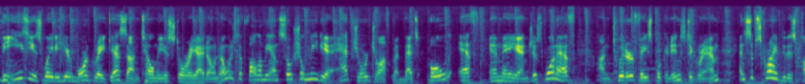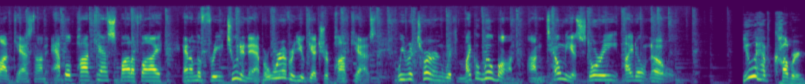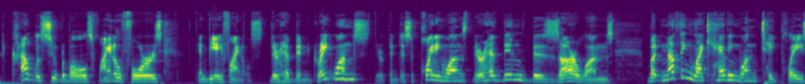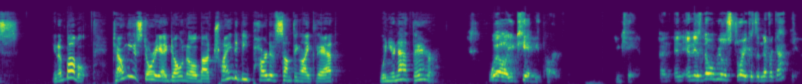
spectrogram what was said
The easiest way to hear more great guests on Tell Me a Story I Don't Know is to follow me on social media at George Hoffman. That's O F M A N, just one F, on Twitter, Facebook, and Instagram. And subscribe to this podcast on Apple Podcasts, Spotify, and on the free TuneIn app or wherever you get your podcast. We return with Michael Wilbon on Tell Me a Story I Don't Know. You have covered countless Super Bowls, Final Fours, NBA Finals. There have been great ones, there have been disappointing ones, there have been bizarre ones, but nothing like having one take place in a bubble. Tell me a story I don't know about trying to be part of something like that when you're not there. Well, you can't be part of it. You can't. And, and, and there's no real story because I never got there.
